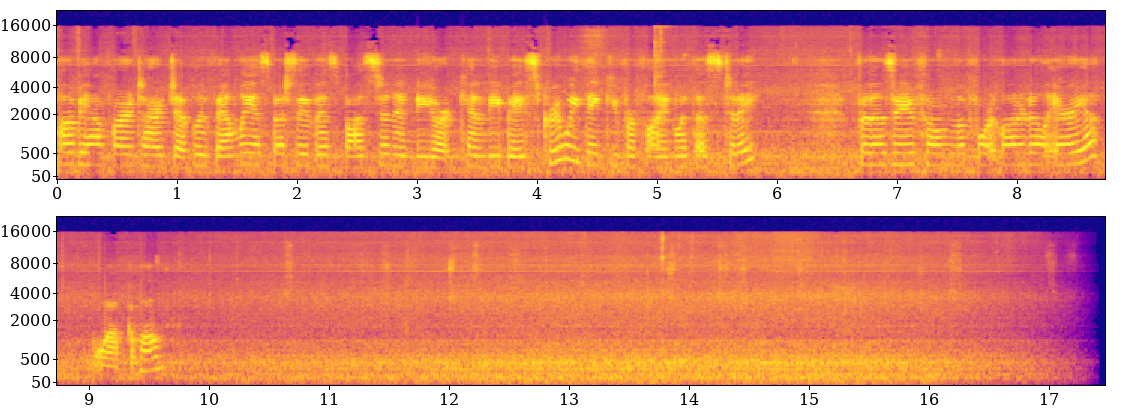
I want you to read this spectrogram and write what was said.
On behalf of our entire JetBlue family, especially this Boston and New York Kennedy based crew, we thank you for flying with us today. For those of you from the Fort Lauderdale area, welcome home.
